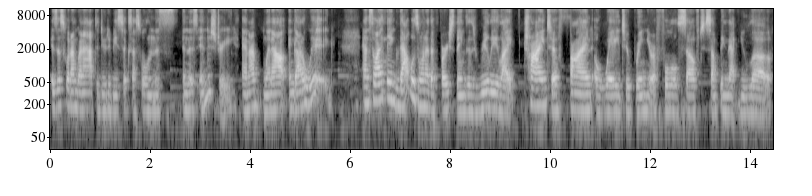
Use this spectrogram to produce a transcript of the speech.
is this what I'm going to have to do to be successful in this in this industry? And I went out and got a wig. And so I think that was one of the first things is really like trying to find a way to bring your full self to something that you love.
